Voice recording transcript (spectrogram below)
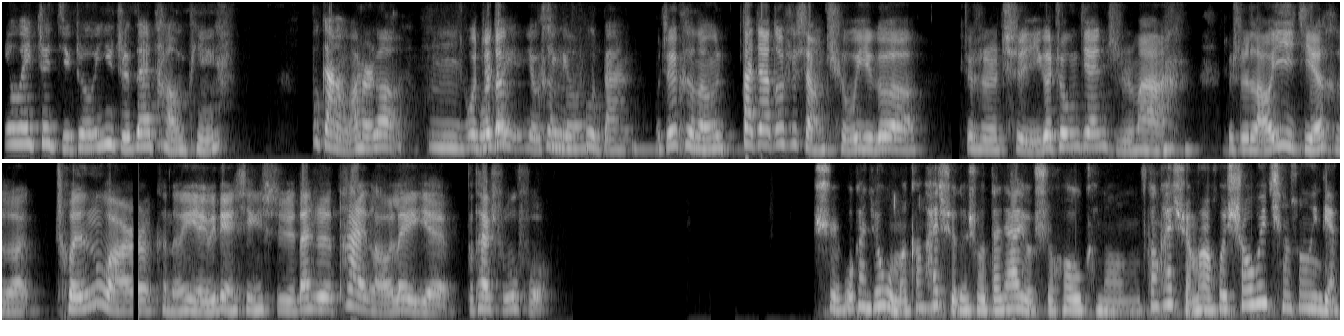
因为这几周一直在躺平，不敢玩了。嗯，我我觉得有心理负担。我觉得可能大家都是想求一个，就是取一个中间值嘛，就是劳逸结合，纯玩儿可能也有一点心虚，但是太劳累也不太舒服。是我感觉我们刚开学的时候，大家有时候可能刚开学嘛，会稍微轻松一点。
